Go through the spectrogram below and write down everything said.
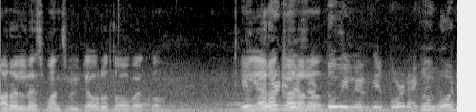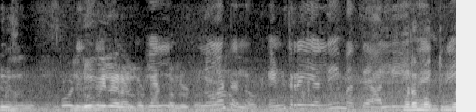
moral responsibility ಅವರು ತೊಗೋಬೇಕು. ಟೂ ವೀಲರ್ಗೆ ಬೋರ್ಡ್ ಹಾಕಿ ಟೂ ವೀಲರ್ ಅಲ್ಲ ನಾಟ್ ಅಲೌಡ್ ನಾಟ್ ಅಲೌಡ್ ಎಂಟ್ರಿಯಲ್ಲಿ ಮತ್ತೆ ಅಲ್ಲಿ ಮೇಡಮ್ ಅದು ತುಂಬ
